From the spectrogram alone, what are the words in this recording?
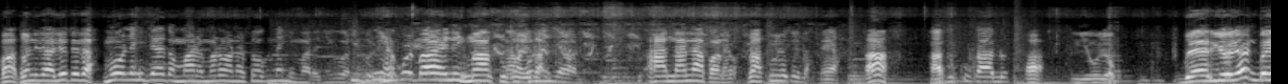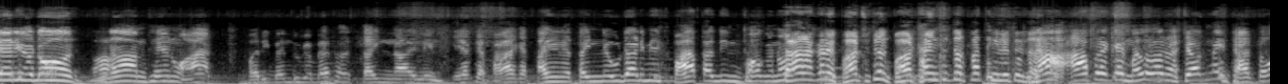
વાંધો નહીં તા લેતો તા હું નહીં. તો મારે મરવાનો શોખ નહીં મારે જીવન કોઈ બાય નહીં મારતું હા ના ના પાડે. લેતો તા હે. હા. તો કુકાડો હા. યો જો બેરિયો ને બેરિયો ડોન. નામ છે એનું આ પરી બંદૂકે બેઠો તૈન ના લઈને. કે ભડા કે તઈને તઈને ઉડાડી મેં ભાતા દીન ઠોક નો. તારા કને ભાઠું છે ને ભાઠાઈને તો તાર પતંગ લેતો જા ના આપણે કઈ મળવાનો શોખ નહીં થાતો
